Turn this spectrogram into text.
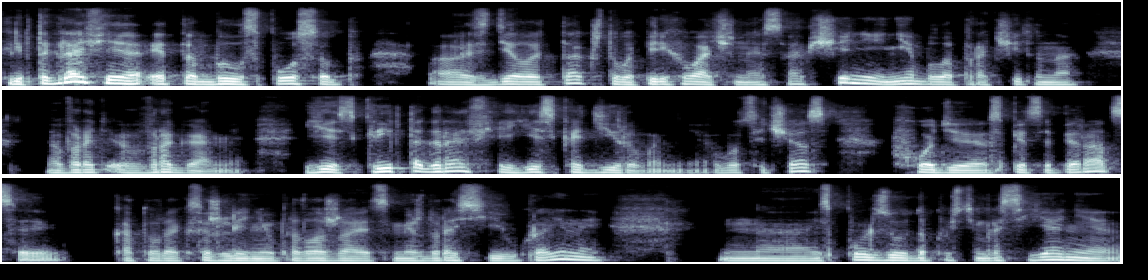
Криптография – это был способ сделать так, чтобы перехваченное сообщение не было прочитано врагами. Есть криптография, есть кодирование. Вот сейчас в ходе спецоперации, которая, к сожалению, продолжается между Россией и Украиной, а, используют, допустим, россияне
